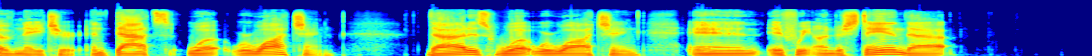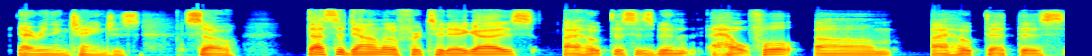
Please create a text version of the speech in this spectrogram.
of nature and that's what we're watching. That is what we're watching. And if we understand that, everything changes. So that's the download for today, guys. I hope this has been helpful. Um, I hope that this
